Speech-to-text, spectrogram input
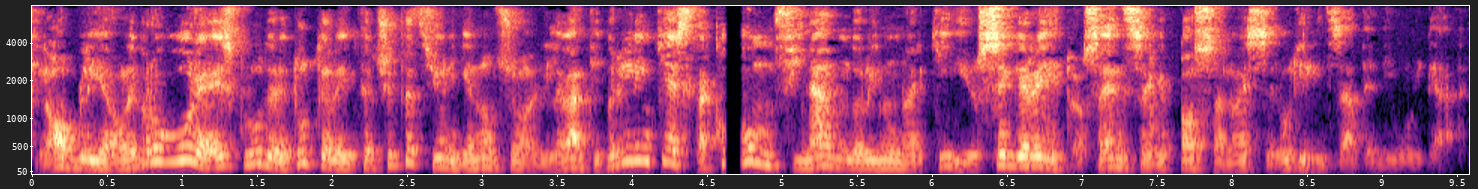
che obbligano le procure a escludere tutte le intercettazioni che non sono rilevanti per l'inchiesta, confinandole in un archivio segreto senza che possano essere utilizzate e divulgate.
